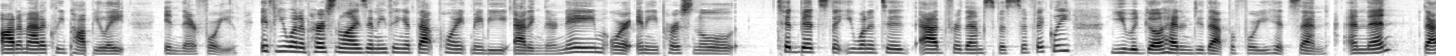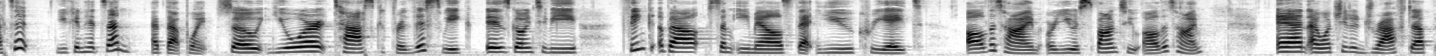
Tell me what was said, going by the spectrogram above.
automatically populate in there for you. If you want to personalize anything at that point, maybe adding their name or any personal tidbits that you wanted to add for them specifically, you would go ahead and do that before you hit send. And then that's it. You can hit send at that point. So, your task for this week is going to be think about some emails that you create all the time or you respond to all the time and I want you to draft up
